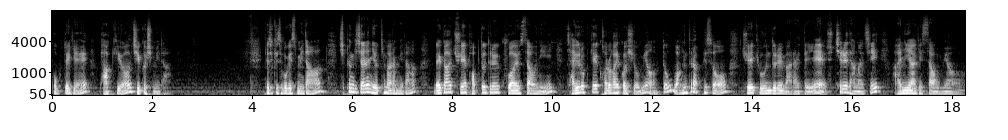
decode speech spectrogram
복되게 바뀌어질 것입니다. 계속해서 보겠습니다. 시편 기자는 이렇게 말합니다. 내가 주의 법도들을 구하여 싸우니 자유롭게 걸어갈 것이오며 또 왕들 앞에서 주의 교훈들을 말할 때에 수치를 당하지 아니하겠사오며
